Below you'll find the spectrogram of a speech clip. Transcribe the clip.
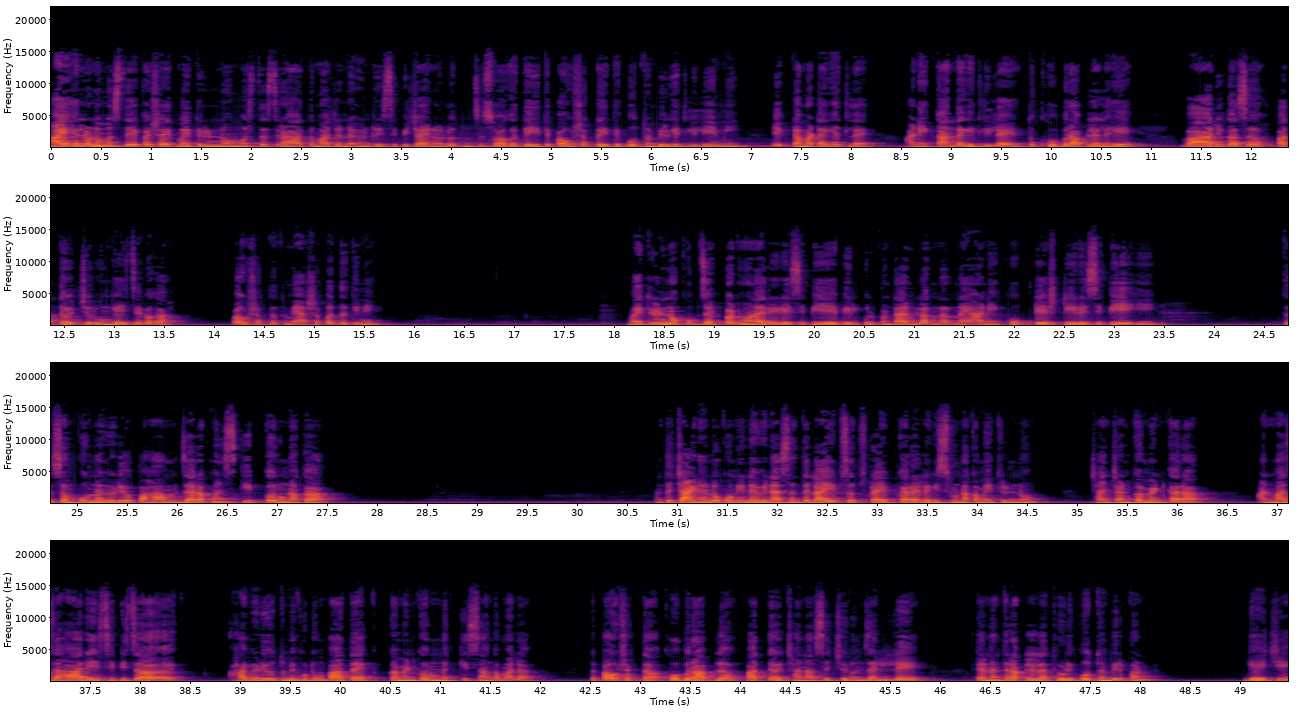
Hi hello नमस्ते. कशा आहेत मैत्रिणींनो? मस्तच राहा. तर माझ्या नवीन रेसिपी चॅनलवर तुमचं स्वागत आहे. इथे पाहू शकता इथे कोथिंबीर घेतलेली आहे मी. एक टमाटा घेतला आहे आणि एक कांदा घेतलेला आहे. तो खोबरं आपल्याला हे बारीक असं पातळ चिरून घ्यायचं आहे बघा. पाहू शकता तुम्ही अशा पद्धतीने. मैत्रिणींनो खूप झटपट होणारी रेसिपी आहे. बिलकुल पण टाईम लागणार नाही आणि खूप टेस्टी रेसिपी आहे ही. तर संपूर्ण व्हिडिओ पहा. जरा पण स्किप करू नका. आणि त्या चॅनलला कोणी नवीन असेल तर लाईक सबस्क्राईब करायला विसरू नका मैत्रिणींनो. छान छान कमेंट करा. आणि माझा हा रेसिपीचा हा व्हिडिओ तुम्ही कुठून पाहताय कमेंट करून नक्कीच सांगा मला. तर पाहू शकता खोबरं आपलं पातळ छान असं चिरून झालेलं आहे त्यानंतर आपल्याला थोडी कोथिंबीर पण घ्यायची.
